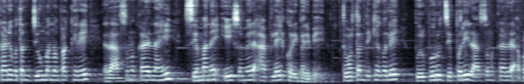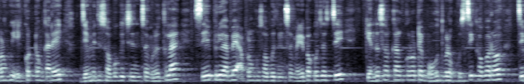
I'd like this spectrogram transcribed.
କାର୍ଡ଼ ବର୍ତ୍ତମାନ ଯେଉଁମାନଙ୍କ ପାଖରେ ରାସନ କାର୍ଡ଼ ନାହିଁ ସେମାନେ ଏହି ସମୟରେ ଆପ୍ଲାଏ କରିପାରିବେ ତ ବର୍ତ୍ତମାନ ଦେଖିବାକୁ ଗଲେ ପୂର୍ବରୁ ଯେପରି ରାସନ କାର୍ଡ଼ରେ ଆପଣଙ୍କୁ ଏକ ଟଙ୍କାରେ ଯେମିତି ସବୁକିଛି ଜିନିଷ ମିଳୁଥିଲା ସେହିପରି ଭାବେ ଆପଣଙ୍କୁ ସବୁ ଜିନିଷ ମିଳିବାକୁ ଯାଉଛି କେନ୍ଦ୍ର ସରକାରଙ୍କର ଗୋଟେ ବହୁତ ବଡ଼ ଖୁସି ଖବର ଯେ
